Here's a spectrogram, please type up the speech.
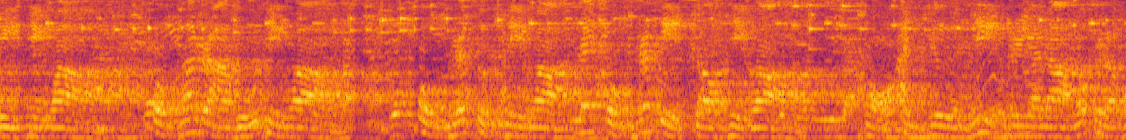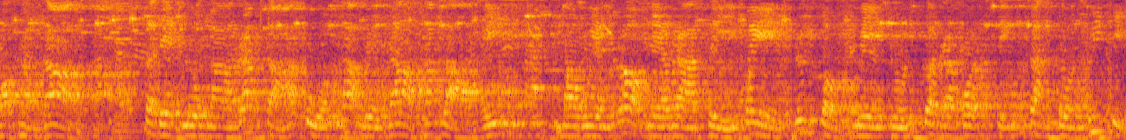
ดีเทวา องค์พระราหูเทวา องค์พระสุทธเทวา และองค์พระเกจอมเทวา ขออัญเชิญเทพพยาดานพประเพาะทางด้าน เสด็จลงมารักษาปวงข้าเรือนเจ้าทั้งหลาย มาเวียนรอบในราศีเมษพฤษภเมถุนกรกฎสิงห์กันตนพิจิก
